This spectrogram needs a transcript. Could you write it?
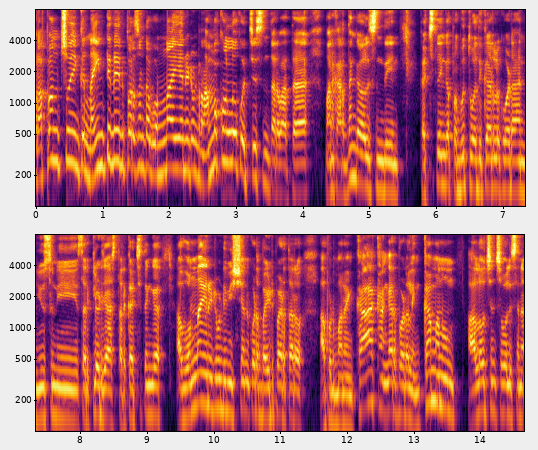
ప్రపంచం ఇంకా నైంటీ నైన్ పర్సెంట్ ఉన్నాయి అనేటువంటి నమ్మకంలోకి వచ్చేసిన తర్వాత మనకు అర్థం కావాల్సింది ఖచ్చితంగా ప్రభుత్వ అధికారులు కూడా న్యూస్ని సర్క్యులేట్ చేస్తారు. ఖచ్చితంగా అవి ఉన్నాయనేటువంటి విషయాన్ని కూడా బయటపెడతారు. అప్పుడు మనం ఇంకా కంగారు పడాలి. ఇంకా మనం ఆలోచించవలసిన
